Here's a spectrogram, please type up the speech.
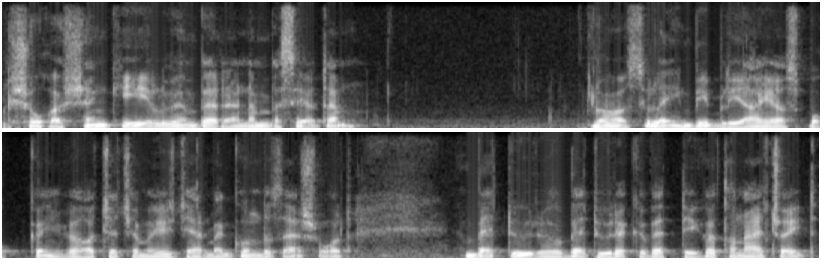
soha senki élő emberrel nem beszéltem. A szüleim bibliája, a Spock könyve a csecsemő és gyermekgondozás volt. Betűről betűre követték a tanácsait.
